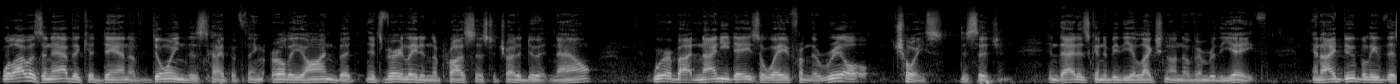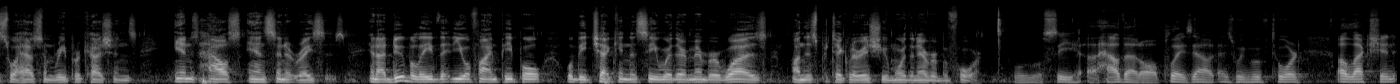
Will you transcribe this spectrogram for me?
Well, I was an advocate, Dan, of doing this type of thing early on, but it's very late in the process to try to do it now. We're about 90 days away from the real choice decision and that is going to be the election on November the 8th. And I do believe this will have some repercussions in House and Senate races. And I do believe that you'll find people will be checking to see where their member was on this particular issue more than ever before. We'll see uh, how that all plays out as we move toward Election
